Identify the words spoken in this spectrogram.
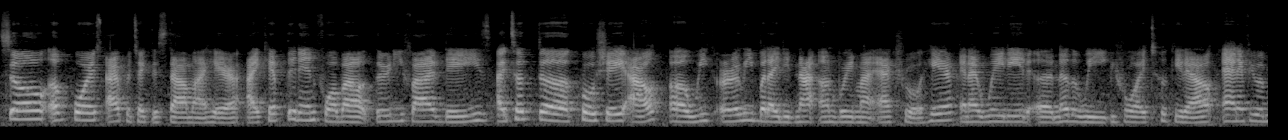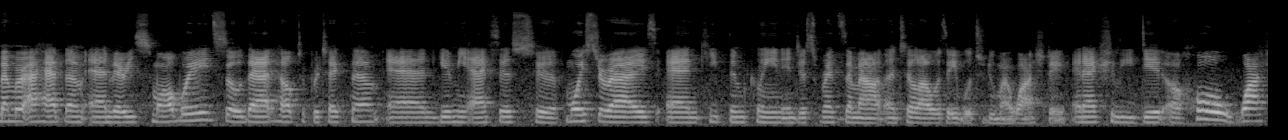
So of course, I protective style my hair. I kept it in for about 35 days. I took the crochet out a week early, but I did not unbraid my actual hair. And I waited another week before I took it out. And if you remember, I had them in very small braids. So that helped to protect them and give me access to moisturize and keep them clean and just rinse them out until I was able to do my wash day. And actually did a whole wash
